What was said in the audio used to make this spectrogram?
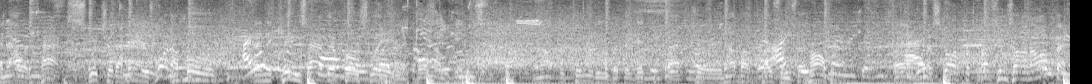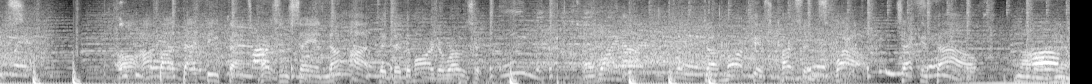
and now attacks, switch of the hands. What a move! And the Kings have their first lead. It cost the Kings an opportunity, but they get it back, Jerry. And how about Cousins? at home? And what a start for Cousins on offense. Oh, how about that defense? Cousins saying nuh-uh to, to DeMar DeRozan. And why not? DeMarcus Cousins. Wow. Second foul. Not on him.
